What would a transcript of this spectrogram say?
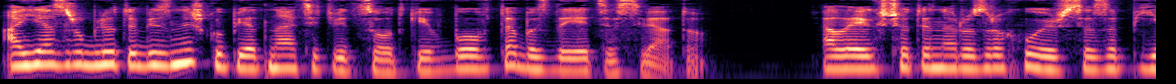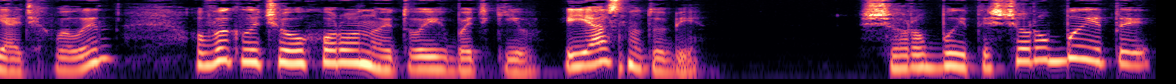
А я зроблю тобі знижку 15%, бо в тебе здається свято. Але якщо ти не розрахуєшся за 5 хвилин, викличу охорону і твоїх батьків. Ясно тобі? Що робити, що робити?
